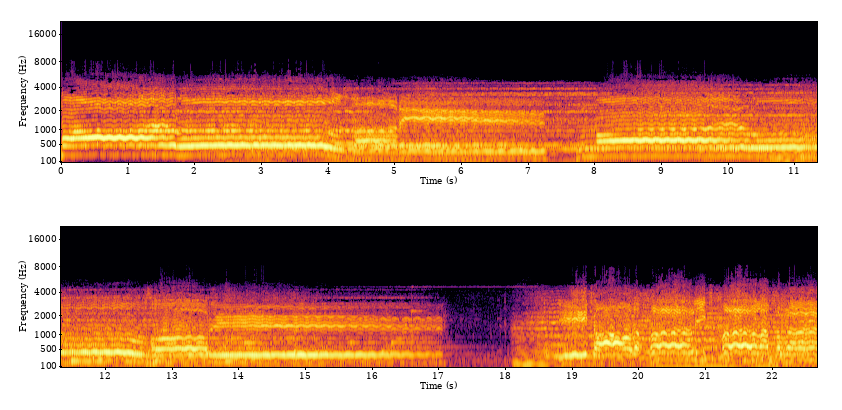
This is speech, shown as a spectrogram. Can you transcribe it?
Each hour a pearl, each pearl a prayer.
